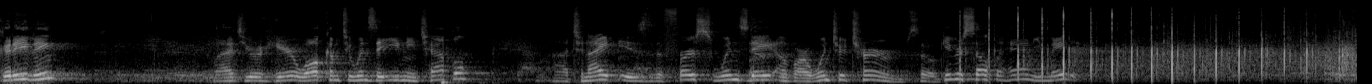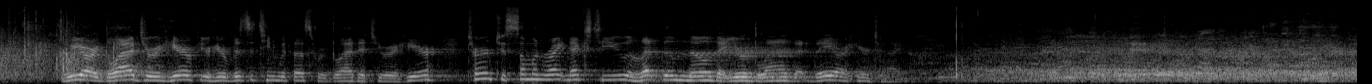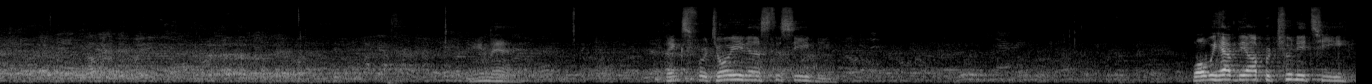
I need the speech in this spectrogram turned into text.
Good evening. Glad you're here. Welcome to Wednesday Evening Chapel. Uh, tonight is the first Wednesday of our winter term, so give yourself a hand. You made it. We are glad you're here. If you're here visiting with us, we're glad that you're here. Turn to someone right next to you and let them know that you're glad that they are here tonight. Amen. Thanks for joining us this evening. While we have the opportunity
